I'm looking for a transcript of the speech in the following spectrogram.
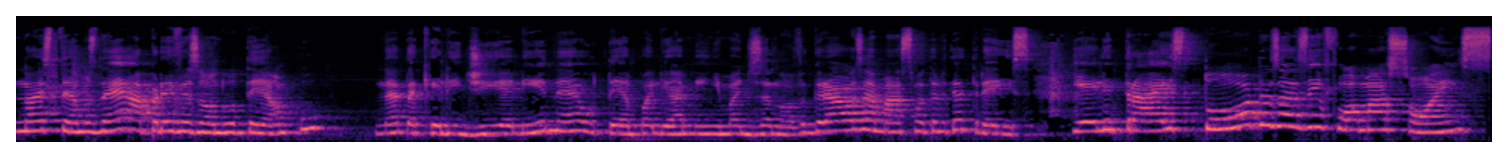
nós temos, né, a previsão do tempo né, daquele dia ali, né, o tempo ali a mínima 19 graus a máxima 33. E ele traz todas as informações,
